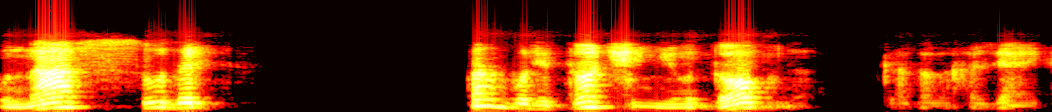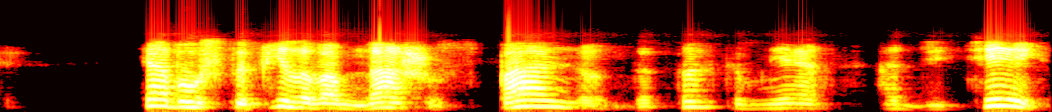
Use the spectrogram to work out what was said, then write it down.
У нас, сударь, вам будет очень неудобно, сказала хозяйка. Я бы уступила вам нашу спальню, да только мне от детей.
